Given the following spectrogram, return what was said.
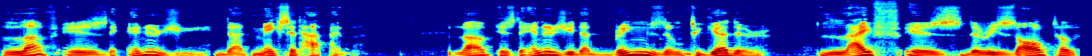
Love is the energy that makes it happen. Love is the energy that brings them together. Life is the result of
